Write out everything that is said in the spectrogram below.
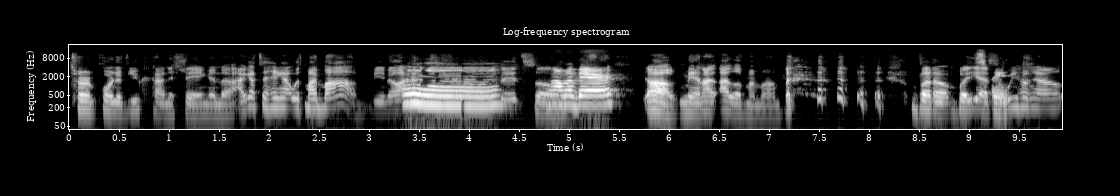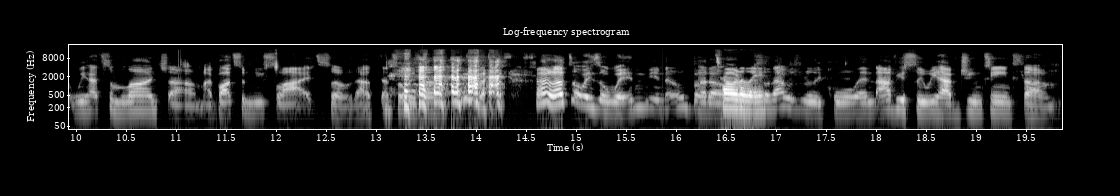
term point of view kind of thing, and uh, I got to hang out with my mom. You know, I her a little Mm. bit. So Mama Bear. Oh man, I, I love my mom. but um, but yeah, so we hung out. We had some lunch. Um, I bought some new slides, so that that's always a, oh, that's always a win, you know. But um, Totally. So that was really cool, and obviously we have Juneteenth um,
